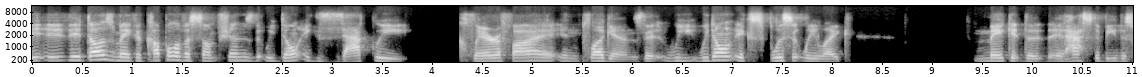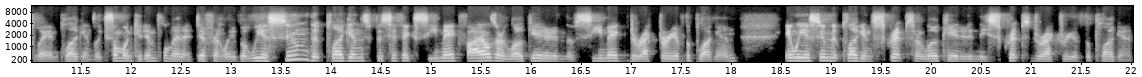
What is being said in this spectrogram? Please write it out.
it, it does make a couple of assumptions that we don't exactly clarify in plugins that we we don't explicitly like make it the it has to be this way in plugins like someone could implement it differently but we assume that plugin specific cmake files are located in the cmake directory of the plugin and we assume that plugin scripts are located in the scripts directory of the plugin.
